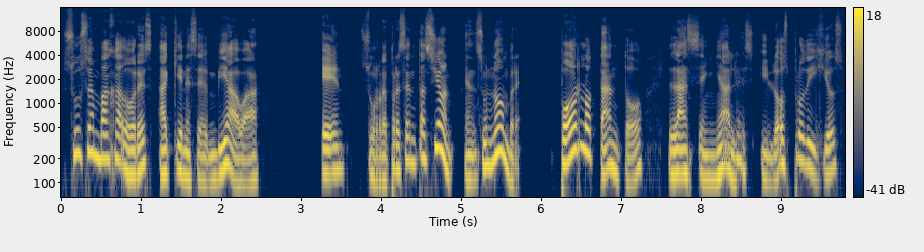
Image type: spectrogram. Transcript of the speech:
sus embajadores a quienes enviaba en su representación, en su nombre. Por lo tanto, las señales y los prodigios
